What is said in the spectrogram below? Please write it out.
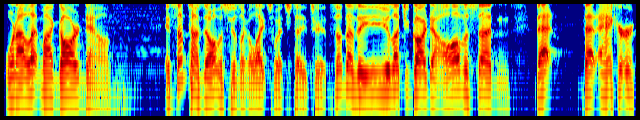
when I let my guard down. And sometimes it almost feels like a light switch, to tell you the truth. Sometimes you let your guard down, all of a sudden, that that anchor,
